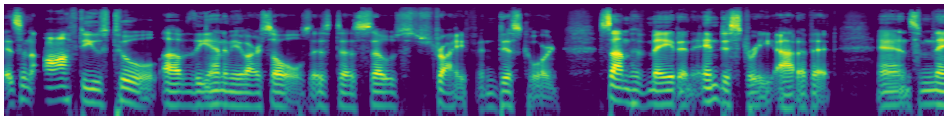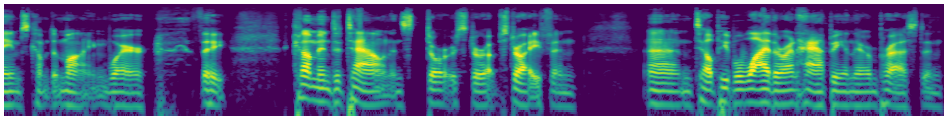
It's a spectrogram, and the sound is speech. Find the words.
it's an oft-used tool of the enemy of our souls is to sow strife and discord. Some have made an industry out of it, and some names come to mind where they come into town and stir stir up strife and and tell people why they're unhappy and they're impressed and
